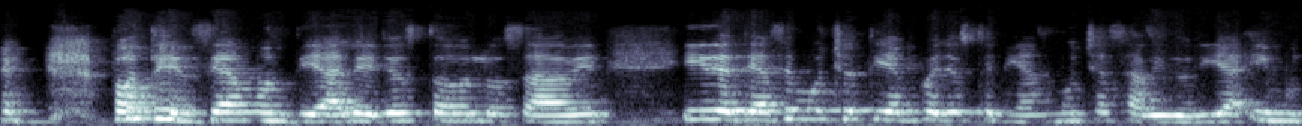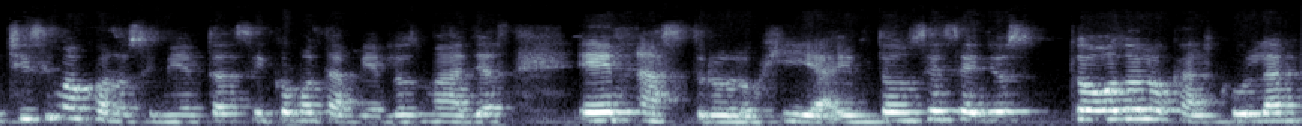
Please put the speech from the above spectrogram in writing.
potencia mundial, ellos todos lo saben y desde hace mucho tiempo ellos tenían mucha sabiduría y muchísimo conocimiento, así como también los mayas en astrología. Entonces ellos todo lo calculan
